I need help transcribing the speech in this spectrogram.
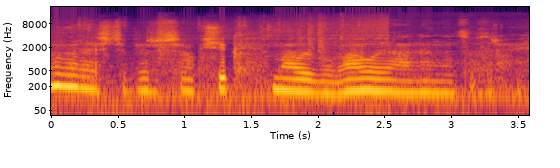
nareszcie pierwszy oksik. Mały, bo mały, ale no co zrobisz?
